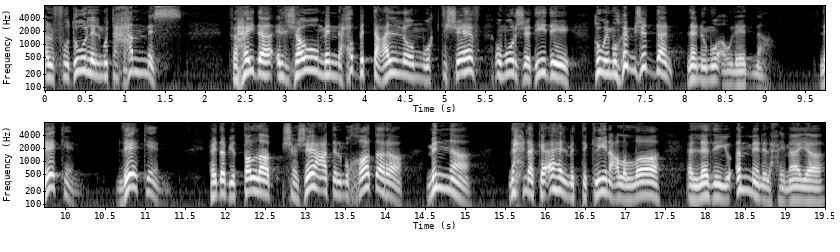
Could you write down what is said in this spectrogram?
الفضول المتحمس. فهيدا الجو من حب التعلم واكتشاف أمور جديدة هو مهم جدا لنمو أولادنا. لكن لكن هيدا بيتطلب شجاعة المخاطرة منا. نحن كأهل متكلين على الله الذي يؤمن الحماية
